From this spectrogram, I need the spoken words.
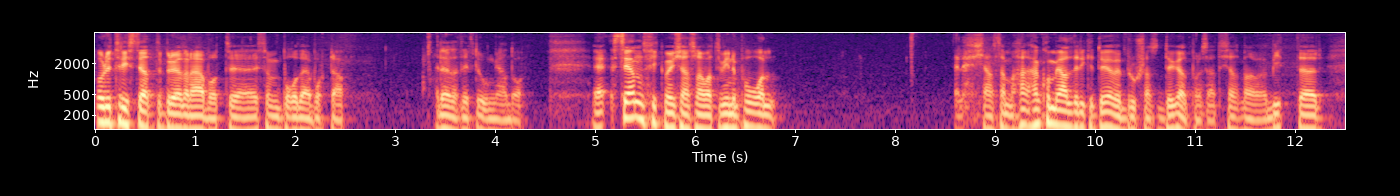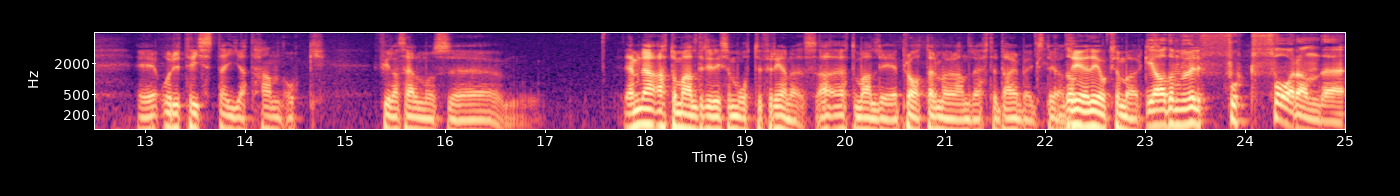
Och det trista är att bröderna Abbott, eh, som båda är borta Relativt unga ändå eh, Sen fick man ju känslan av att Vinnie Paul Eller känslan, han, han kom ju aldrig riktigt över brorsans död på något sätt Det känns som att han var bitter eh, Och det trista i att han och Phil Anselmos eh, menar att de aldrig liksom återförenades Att de aldrig pratade med varandra efter Dimebags död De- det, det är också mörkt ja, de var väl fortfarande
